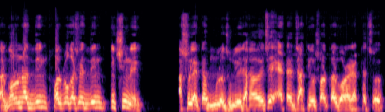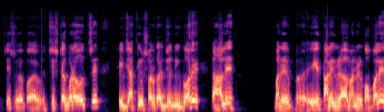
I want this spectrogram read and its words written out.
তার গণনার দিন, ফল প্রকাশের দিন, কিছু নেই। আসলে একটা মূল্য ঝুলিয়ে রাখা হয়েছে। একটা জাতীয় সরকার গড়ার একটা চেষ্টা- করা হচ্ছে। সেই জাতীয় সরকার যদি গড়ে, তাহলে মানে এ তারেক রহমানের কপালে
